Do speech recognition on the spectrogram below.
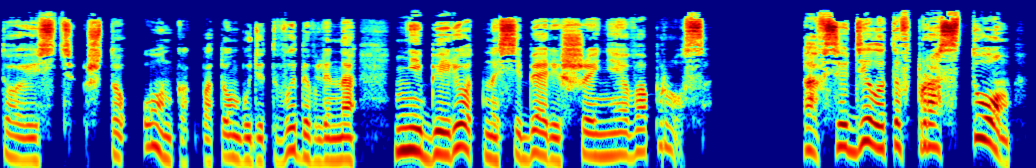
То есть, что он, как потом будет выдавлено, не берет на себя решение вопроса. А все дело-то в простом —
